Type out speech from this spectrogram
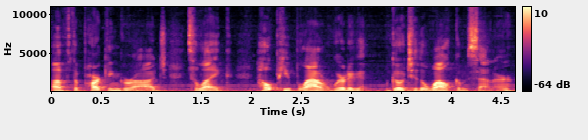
of the parking garage to like help people out where to go to the welcome center.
